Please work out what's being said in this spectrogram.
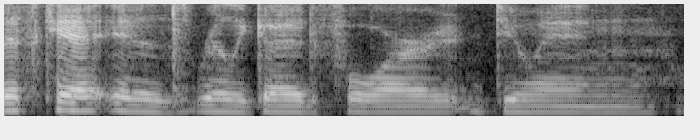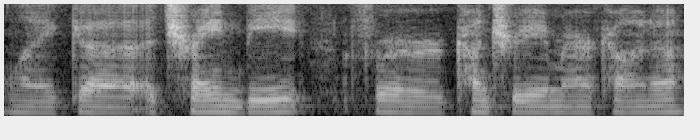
This kit is really good for doing like a, a train beat for country Americana.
